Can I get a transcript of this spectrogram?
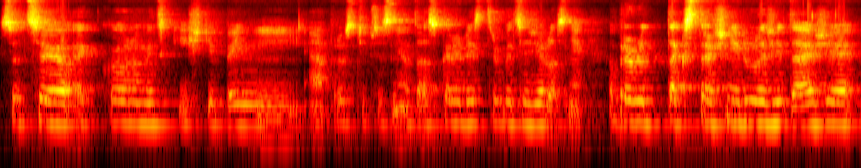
socioekonomické štěpení a prostě přesně otázka redistribuce, že vlastně opravdu tak strašně důležitá, že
